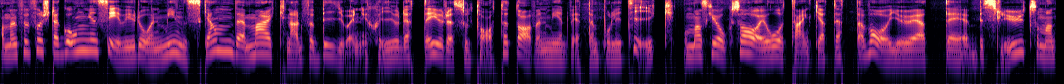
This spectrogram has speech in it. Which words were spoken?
Ja, men för första gången ser vi ju då en minskande marknad för bioenergi och detta är ju resultatet av en medveten politik. Och man ska ju också ha i åtanke att detta var ju ett eh, beslut som man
